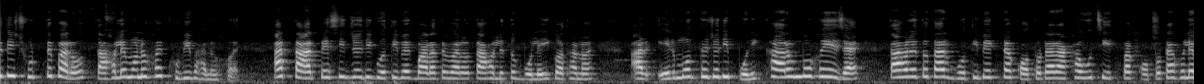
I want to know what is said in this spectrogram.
যদি ছুটতে পারো, তাহলে মনে হয় খুবই ভালো হয়। আর তার পেশির যদি গতিবেগ বাড়াতে পারো, তাহলে তো বলেই কথা নয়। আর এর মধ্যে যদি পরীক্ষা আরম্ভ হয়ে যায়, তাহলে তো তার গতিবেগটা কতটা রাখা উচিত বা কতটা হলে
